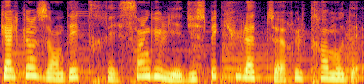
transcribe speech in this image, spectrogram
quelques-uns des traits singuliers du spéculateur ultramoderne.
